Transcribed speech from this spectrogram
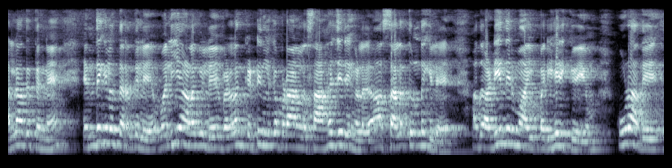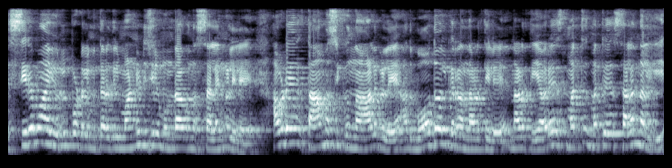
അല്ലാതെ തന്നെ എന്തെങ്കിലും തരത്തിൽ വലിയ അളവിൽ വെള്ളം കെട്ടി നിൽക്കപ്പെടാനുള്ള സാഹചര്യങ്ങൾ ആ സ്ഥലത്തുണ്ടെങ്കിൽ അത് അടിയന്തിരമായി പരിഹരിക്കുകയും കൂടാതെ സ്ഥിരമായ ഉരുൾപൊട്ടലും ഇത്തരത്തിൽ മണ്ണിടിച്ചിലും ഉണ്ടാകുന്ന സ്ഥലങ്ങളിൽ അവിടെ താമസിക്കുന്ന ആളുകളെ അത് ബോധവൽക്കരണം നടത്തി നടത്തി അവരെ മറ്റ് മറ്റ് സ്ഥലം നൽകി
